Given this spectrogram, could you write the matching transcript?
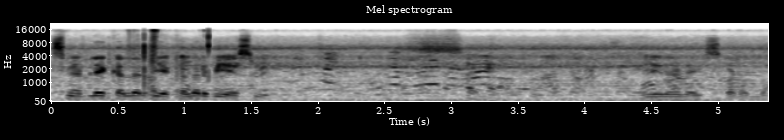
इसमें ब्लैक कलर भी है कलर भी है इसमें। ये रेड इसका डब्बा।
